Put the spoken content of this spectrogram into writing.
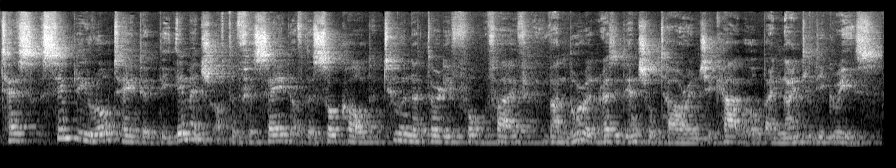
Tess simply rotated the image of the facade of the so-called 235 Van Buren residential tower in Chicago by 90 degrees.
